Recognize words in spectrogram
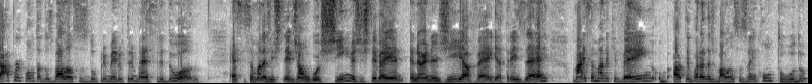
tá por conta dos balanços do primeiro trimestre do ano. Essa semana a gente teve já um gostinho, a gente teve a Enel Energia, a VEG, a 3R, mas semana que vem a temporada de balanços vem com tudo.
